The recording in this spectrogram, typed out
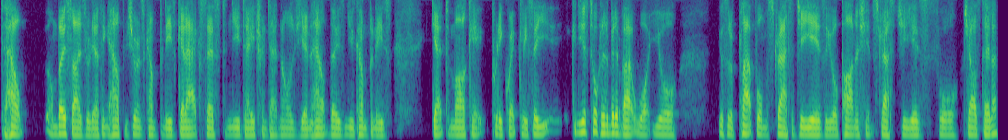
to help on both sides really i think help insurance companies get access to new data and technology and help those new companies get to market pretty quickly so you, can you just talk a little bit about what your your sort of platform strategy is or your partnership strategy is for charles taylor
